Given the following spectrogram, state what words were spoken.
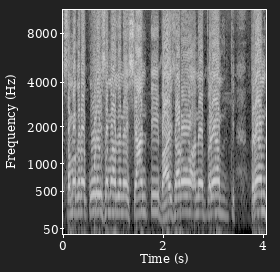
સમગ્ર કોળી સમાજ અને શાંતિ ભાઈચારો અને પ્રેમ પ્રેમ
